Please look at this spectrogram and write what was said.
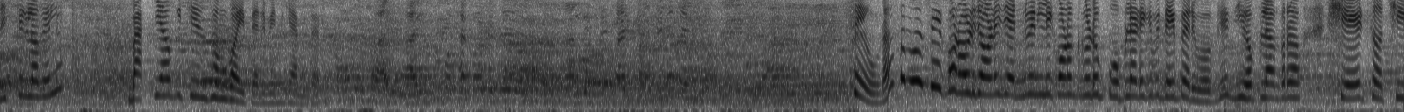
ଲିପଷ୍ଟିକ୍ ଲଗାଇଲେ ବାକି ଆଉ କିଛି ଜିନିଷ ମୁଁ କହିପାରିବିନି କ୍ୟାମେରାରେ ସେଗୁଡ଼ା ସବୁ ସେ କ'ଣ ଗୋଟେ ଜଣେ ଜେନୁଇନଲି କ'ଣ ଗୋଟେ ପୁଅ ପିଲାଟେ ଟିକେ ବି ଦେଇପାରିବ କି ଝିଅ ପିଲାଙ୍କର ସେଡ୍ସ ଅଛି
